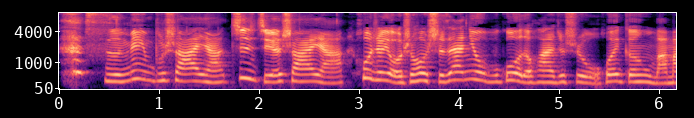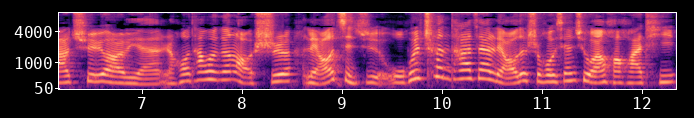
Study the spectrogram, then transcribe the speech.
死命不刷牙，拒绝刷牙，或者有时候实在拗不过的话，就是我会跟我妈妈去幼儿园，然后她会跟老师聊几句，我会趁她在聊的时候先去玩滑滑梯，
